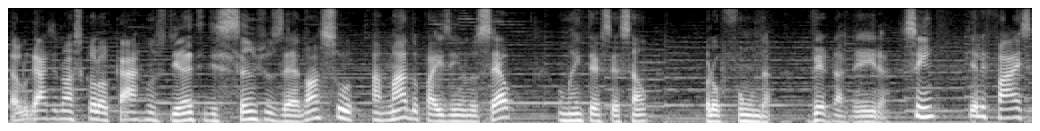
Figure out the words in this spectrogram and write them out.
É o lugar de nós colocarmos diante de São José, nosso amado paizinho do céu, uma intercessão profunda, verdadeira. Sim, que ele faz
